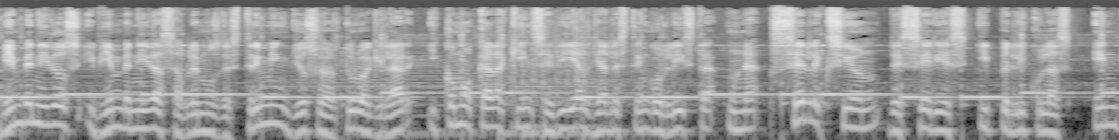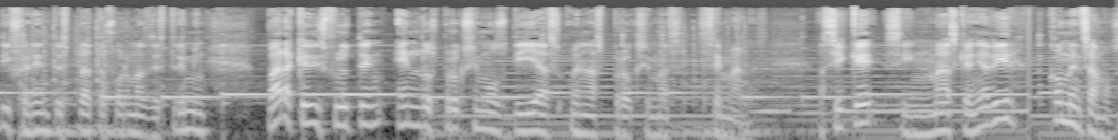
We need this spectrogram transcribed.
Bienvenidos y bienvenidas a Hablemos de Streaming, yo soy Arturo Aguilar y como cada 15 días ya les tengo lista una selección de series y películas en diferentes plataformas de streaming para que disfruten en los próximos días o en las próximas semanas. Así que, sin más que añadir, comenzamos.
